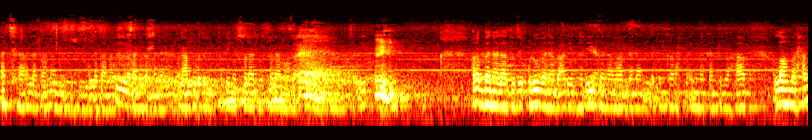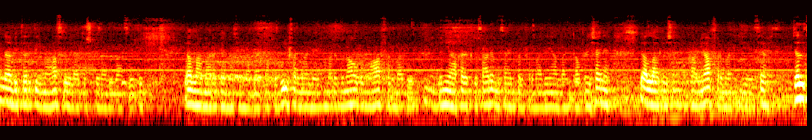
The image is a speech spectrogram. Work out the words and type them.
اچھا اللہ تعالیٰ اللہ تعالیٰ ربنا لا تزغ قلوبنا بعد إذ هديتنا وهب لنا من لدنك رحمة إنك أنت الوهاب. اللهم ارحمنا بترك المعاصي ولا تشقنا بمعصيتك. یا اللہ ہمارا کہنا سننا بیٹھا قبول فرما لے ہمارے گناہوں کو معاف فرما دے. دنیا آخرت کے سارے مسائل کل فرما دے. یا اللہ، ان کا آپریشن ہے. یا اللہ آپریشن کو کامیاب فرما دیجیے. جلد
